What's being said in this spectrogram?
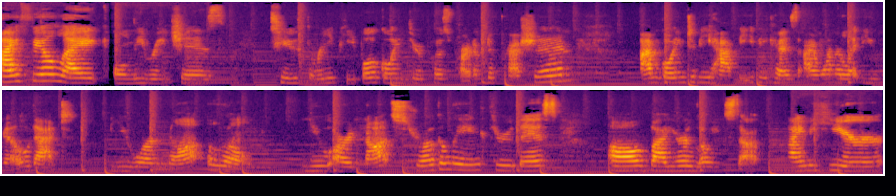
I feel like only reaches two, three people going through postpartum depression. I'm going to be happy because I want to let you know that you are not alone. You are not struggling through this all by your lonesome. I'm here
